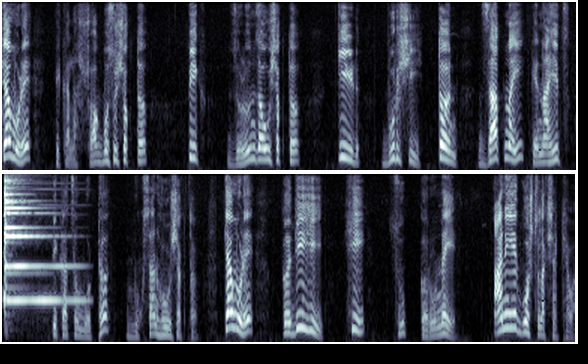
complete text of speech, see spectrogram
त्यामुळे पिकाला शॉक बसू शकतं पीक जळून जाऊ शकतं कीड बुरशी तण जात नाही ते नाहीच पिकाचं मोठं नुकसान होऊ शकतं. त्यामुळे कधीही ही चूक करू नये. आणि एक गोष्ट लक्षात ठेवा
